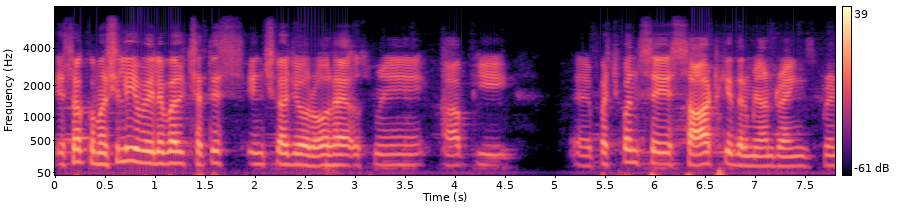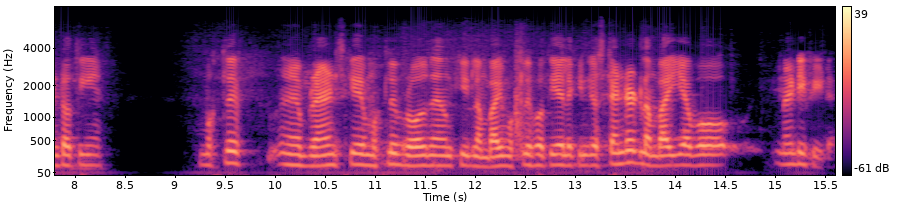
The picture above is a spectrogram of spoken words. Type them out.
इस वक्त कमर्शियली अवेलेबल छत्तीस इंच का जो रोल है, उसमें आपकी पचपन से साठ के दरमियान ड्राइंग्स प्रिंट होती हैं। मुख्तलिफ़ ब्रांड्स के मुख्तलिफ़ रोल्स हैं, उनकी लंबाई मुख्तलिफ़ होती है, लेकिन जो स्टैंडर्ड लंबाई है, वो 90 फीट है।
